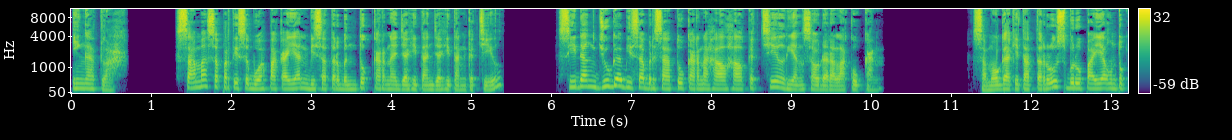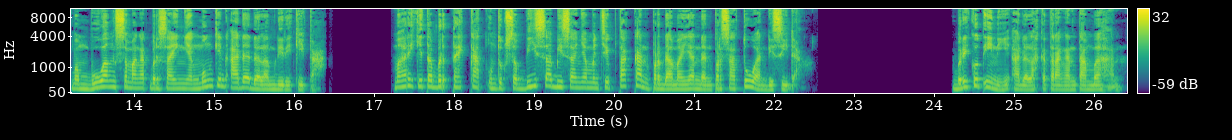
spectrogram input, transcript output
Ingatlah, sama seperti sebuah pakaian bisa terbentuk karena jahitan-jahitan kecil, sidang juga bisa bersatu karena hal-hal kecil yang saudara lakukan. Semoga kita terus berupaya untuk membuang semangat bersaing yang mungkin ada dalam diri kita. Mari kita bertekad untuk sebisa-bisanya menciptakan perdamaian dan persatuan di sidang. Berikut ini adalah keterangan tambahan.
